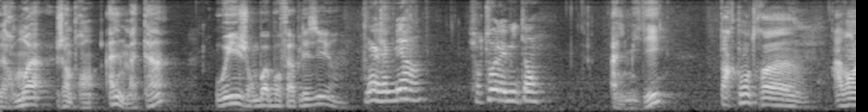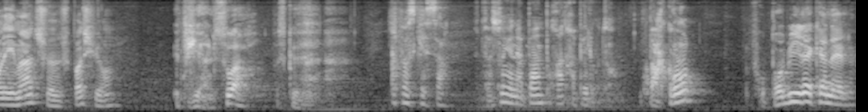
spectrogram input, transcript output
Alors moi, j'en prends un le matin. Oui, j'en bois pour faire plaisir. Moi, j'aime bien. hein. Surtout à la mi-temps. À le midi. Par contre, euh, avant les matchs, euh, je suis pas sûr. Hein. Et puis un le soir. Parce que... Je pense qu'il y a ça. De toute façon, il n'y en a pas un pour rattraper l'autre. Par contre, faut pas oublier la cannelle.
